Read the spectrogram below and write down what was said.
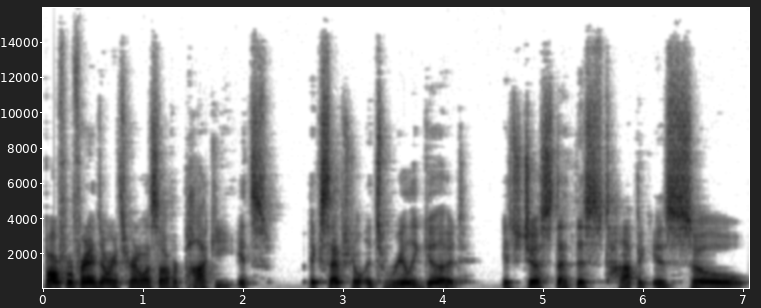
Bar from Friend Don't Return Unless Offered Pocky. It's exceptional. It's really good. It's just that this topic is so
